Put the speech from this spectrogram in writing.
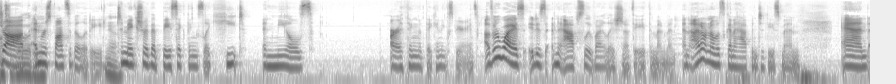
job and responsibility Yeah. to make sure that basic things like heat and meals are a thing that they can experience. Otherwise, it is an absolute violation of the Eighth Amendment. And I don't know what's going to happen to these men. And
